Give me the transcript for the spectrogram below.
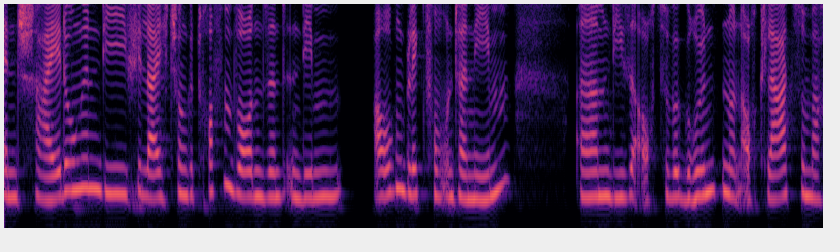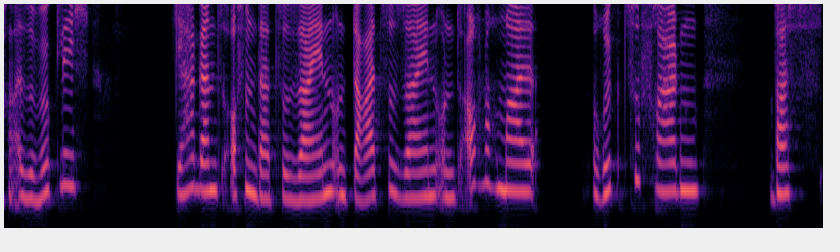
Entscheidungen, die vielleicht schon getroffen worden sind in dem Augenblick vom Unternehmen, ähm, diese auch zu begründen und auch klar zu machen. Also wirklich, ja, ganz offen da zu sein und da zu sein und auch nochmal rückzufragen, was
